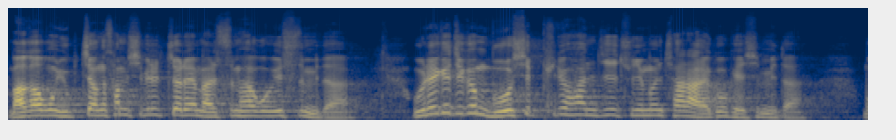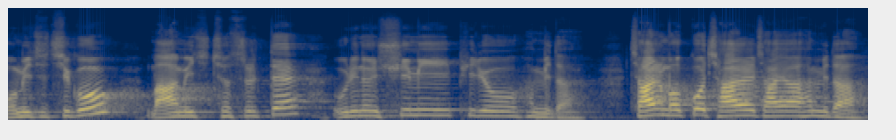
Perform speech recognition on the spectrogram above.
마가복음 6장 31절에 말씀하고 있습니다. 우리에게 지금 무엇이 필요한지 주님은 잘 알고 계십니다. 몸이 지치고 마음이 지쳤을 때 우리는 쉼이 필요합니다. 잘 먹고 잘 자야 합니다.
